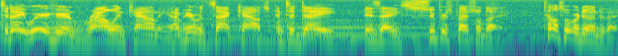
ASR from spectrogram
Today we're here in Rowan County. I'm here with Zack Couch, and today is a super special day. Tell us what we're doing today.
